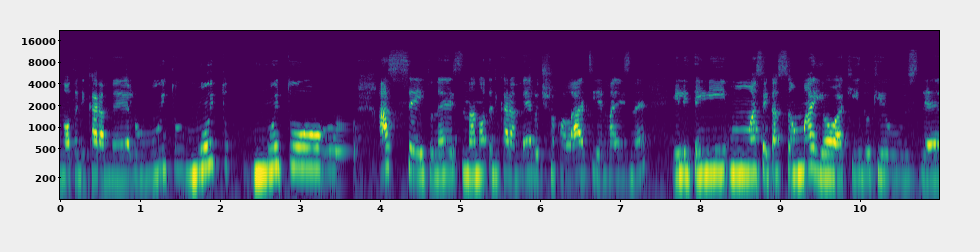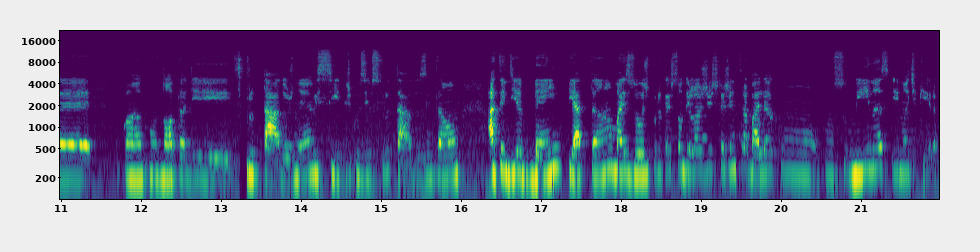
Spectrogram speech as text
nota de caramelo, muito, muito muito aceito, né? Na nota de caramelo, de chocolate, mas, né? Ele tem uma aceitação maior aqui do que os é, com, com, nota de frutados, né? Os cítricos e os frutados. Então, atendia bem Piatã, mas hoje, por questão de logística, a gente trabalha com, com Suminas e Mantiqueira.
